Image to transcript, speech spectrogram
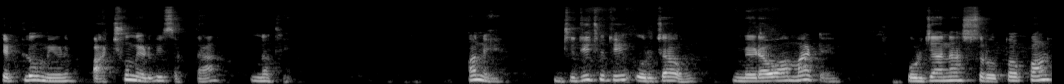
તેટલું મીણ પાછું મેળવી શકતા નથી. અને જુદી જુદી ઉર્જાઓ મેળવવા માટે ઉર્જાના સ્ત્રોતો પણ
